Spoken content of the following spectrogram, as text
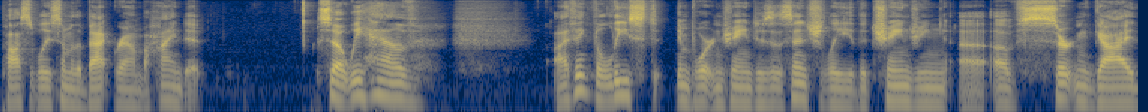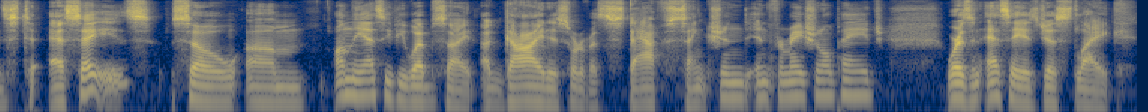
possibly some of the background behind it. So we have, I think the least important change is essentially the changing uh, of certain guides to essays. So um, on the SCP website, a guide is sort of a staff sanctioned informational page, whereas an essay is just like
